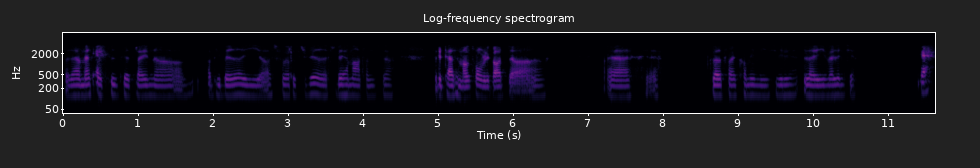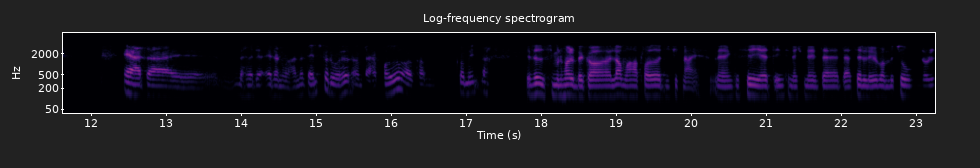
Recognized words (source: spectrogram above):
Så der er masser af tid til at træne og, og blive bedre i, og også få restitueret efter det her maraton. Så, så det passer mig utroligt godt, og, og jeg er glad for at komme ind i Sevilla, eller i Valencia. Ja. Er der, øh, hvad hedder det, er der nogle andre danskere, du har hørt om, der har prøvet at komme, komme ind der? Jeg ved, Simon Holbæk og Lommer har prøvet, og de fik nej. Men man kan se, at internationalt, der, der selv løber med 2-0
